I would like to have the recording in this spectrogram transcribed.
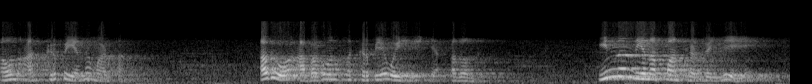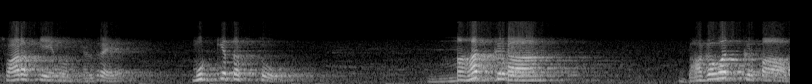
ಅವನು ಆ ಕೃಪೆಯನ್ನು ಮಾಡ್ತಾನೆ. ಅದು ಆ ಭಗವಂತನ ಕೃಪೆಯ ವೈಶಿಷ್ಟ್ಯ, ಅದೊಂದು. ಇನ್ನೊಂದು ಏನಪ್ಪ ಅಂತ ಹೇಳಿದ್ರೆ ಇಲ್ಲಿ ಸ್ವಾರಸ್ಯ ಏನು ಅಂತ ಹೇಳಿದ್ರೆ ಮುಖ್ಯತಸ್ತು ಮಹತ್ಕೃಪ ಭಗವತ್ಕೃಪಾವ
